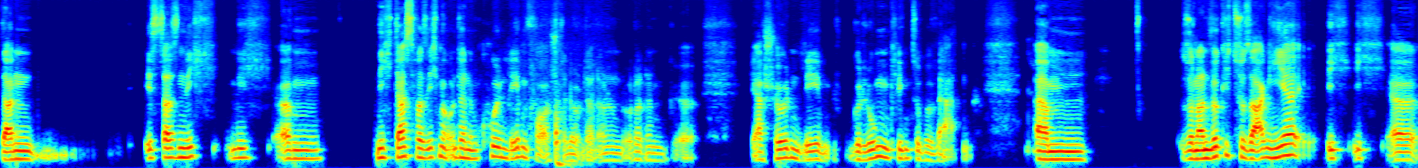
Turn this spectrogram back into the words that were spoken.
dann ist das nicht, nicht, ähm, nicht das, was ich mir unter einem coolen Leben vorstelle oder, oder einem äh, ja, schönen Leben. Gelungen klingt zu bewerten. Ähm, sondern wirklich zu sagen, hier, ich, ich äh,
